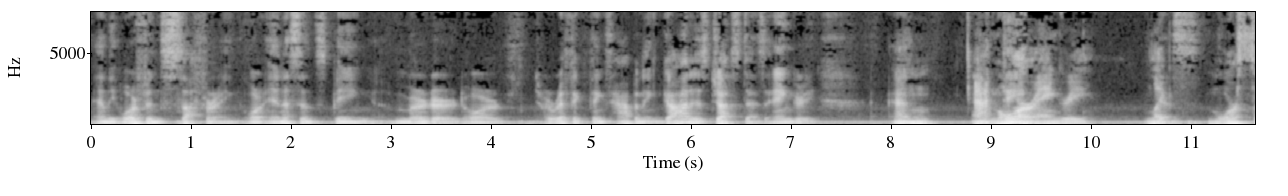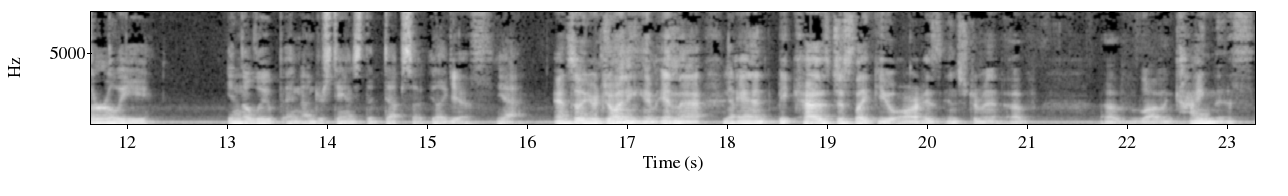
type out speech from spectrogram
and the orphan suffering, or innocents being murdered, or horrific things happening, God is just as angry and mm-hmm. and more angry, like Yes. more thoroughly in the loop and understands the depths of like Yes. yeah And so you're joining him in that, Yep. and because just like you are his instrument of of love and kindness,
